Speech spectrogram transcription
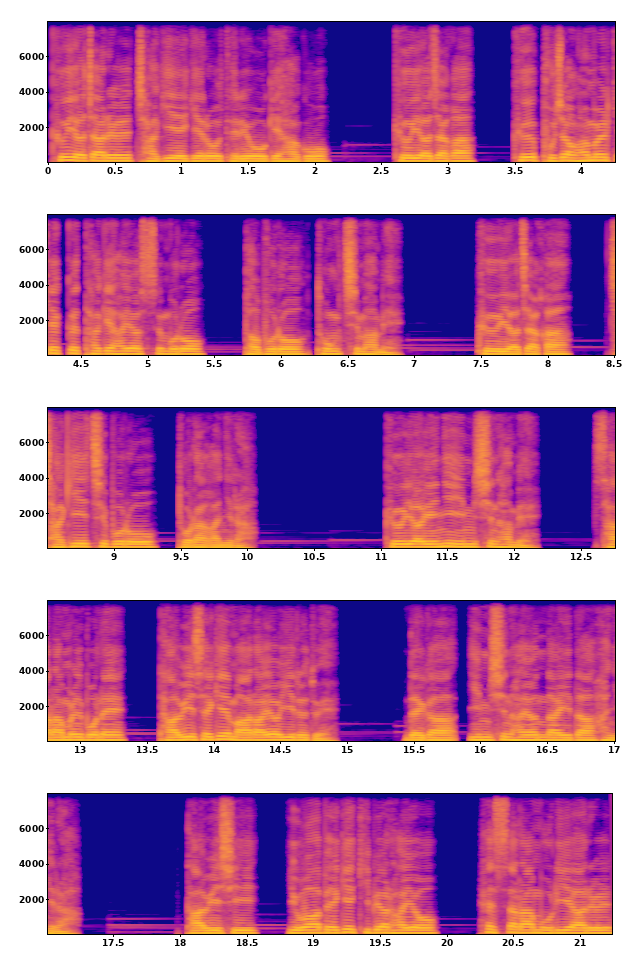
그 여자를 자기에게로 데려오게 하고 그 여자가 그 부정함을 깨끗하게 하였으므로 더불어 동침함에 그 여자가 자기 집으로 돌아가니라. 그 여인이 임신함에 사람을 보내 다윗에게 말하여 이르되 내가 임신하였나이다 하니라. 다윗이 요압에게 기별하여 햇사람 우리아를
